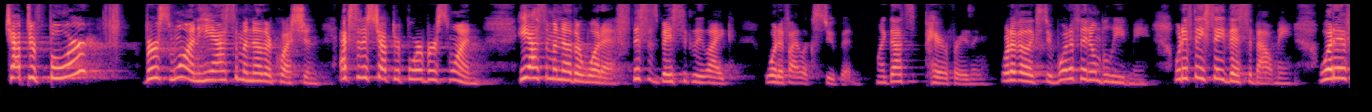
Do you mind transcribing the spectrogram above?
chapter 4, verse 1, he asks him another question. Exodus chapter 4, verse 1, he asks him another what if. This is basically like, what if I look stupid? Like that's paraphrasing. What if I look stupid? What if they don't believe me? What if they say this about me? What if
